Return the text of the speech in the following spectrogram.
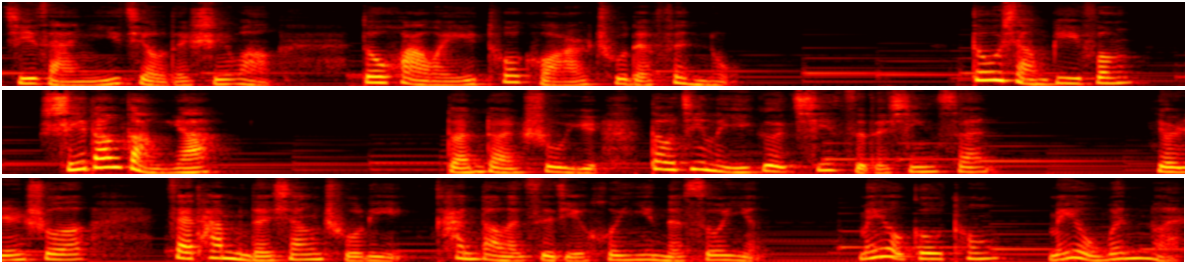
积攒已久的失望，都化为脱口而出的愤怒。都想避风，谁当港呀？短短数语，道尽了一个妻子的心酸。有人说，在他们的相处里，看到了自己婚姻的缩影：没有沟通，没有温暖，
